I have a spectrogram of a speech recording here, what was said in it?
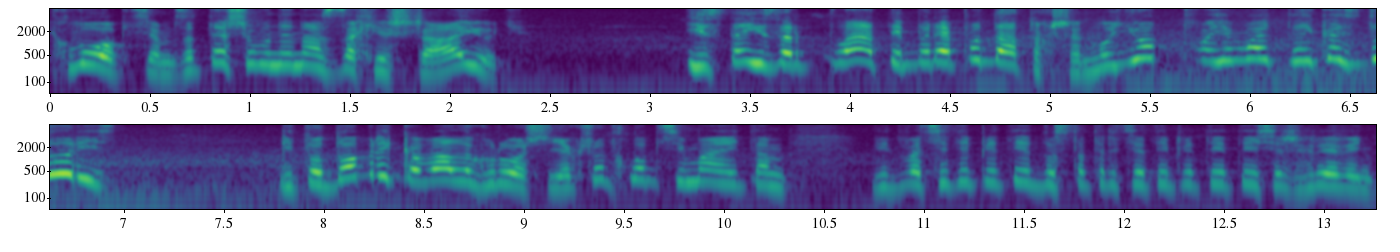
хлопцям за те, що вони нас захищають, і з тієї зарплати бере податок ще. Ну йоп, твою мать, ну якась дурість. І то добрий кавалок грошей. Якщо хлопці мають там від 25 до 135 тисяч гривень,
